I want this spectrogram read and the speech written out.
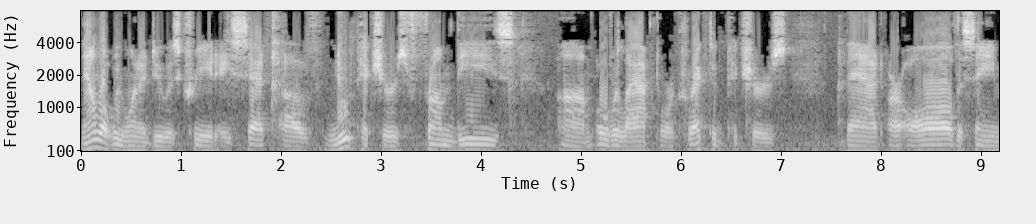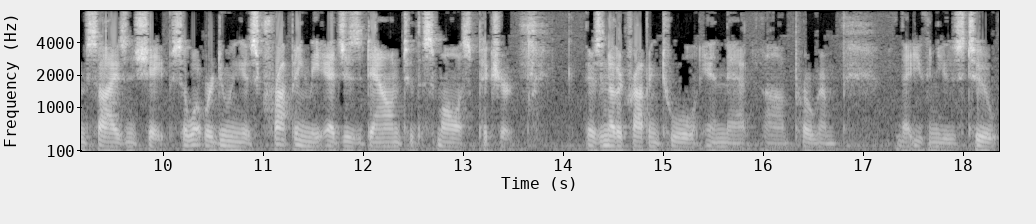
Now what we want to do is create a set of new pictures from these um, overlapped or corrected pictures that are all the same size and shape. So what we're doing is cropping the edges down to the smallest picture. There's another cropping tool in that uh, program that you can use too.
